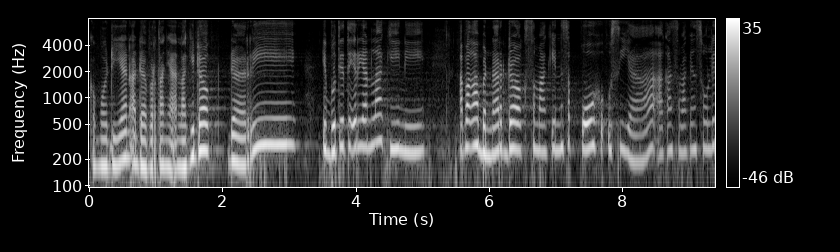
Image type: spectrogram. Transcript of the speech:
Kemudian ada pertanyaan lagi dok dari Ibu Titi Irian lagi nih Apakah benar dok, semakin sepuh usia akan semakin sulit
